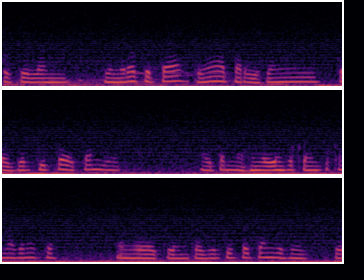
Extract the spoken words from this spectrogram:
porque la, primero que está, nada, para realizar cualquier tipo de cambio, ahorita me voy a enfocar un poco más en esto, en lo de que en cualquier tipo de cambio, que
